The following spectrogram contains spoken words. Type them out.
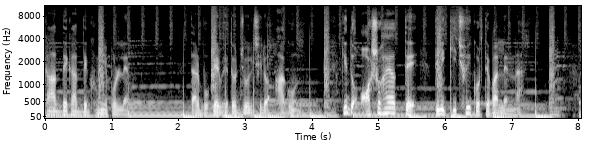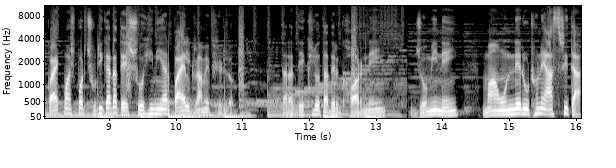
কাঁদতে কাঁদতে ঘুমিয়ে পড়লেন। তার বুকের ভেতর জ্বলছিল আগুন। কিন্তু অসহায়ত্বে তিনি কিছুই করতে পারলেন না। কয়েক মাস পর ছুটি কাটাতে সোহিনী আর পায়েল গ্রামে ফিরল। তারা দেখল তাদের ঘর নেই, জমি নেই মা অন্যের উঠোনে আশ্রিতা।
